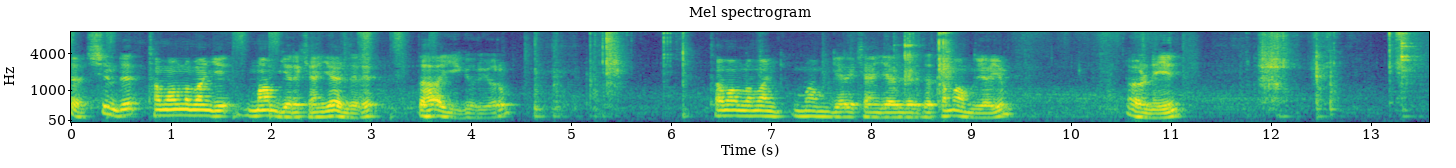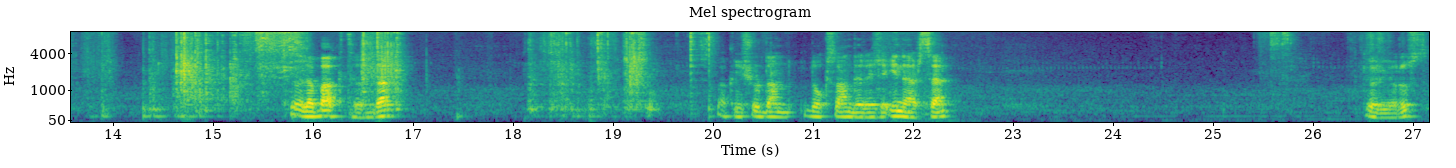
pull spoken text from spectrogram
Evet, şimdi tamamlamam gereken yerleri daha iyi görüyorum. Tamamlamam gereken yerleri de tamamlayayım. Örneğin şöyle baktığımda bakın şuradan 90 derece inersem görüyoruz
